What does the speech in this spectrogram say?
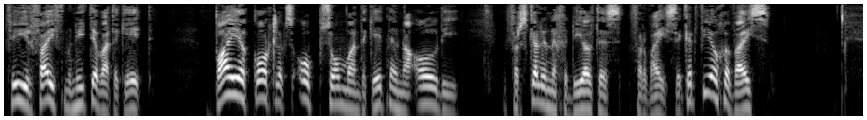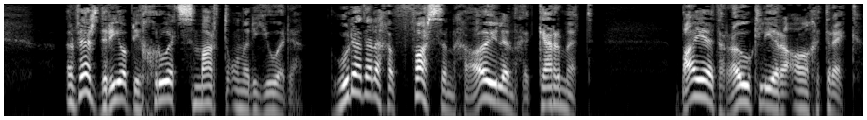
4-5 minute wat ek het baie kortliks opsom want ek het nou na al die verskillende gedeeltes verwys. Ek het vir jou gewys In vers 3 op die groot smart onder die Jode. hoe dat hulle gevas en gehuil en gekerm het. Baie het rouklere aangetrek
